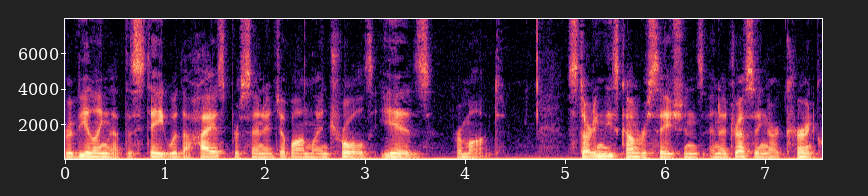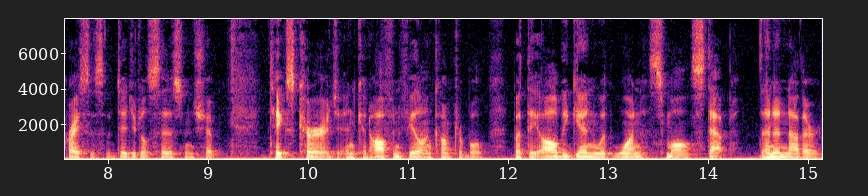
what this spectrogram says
revealing that the state with the highest percentage of online trolls is Vermont. Starting these conversations and addressing our current crisis of digital citizenship takes courage and can often feel uncomfortable, but they all begin with one small step, then another,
